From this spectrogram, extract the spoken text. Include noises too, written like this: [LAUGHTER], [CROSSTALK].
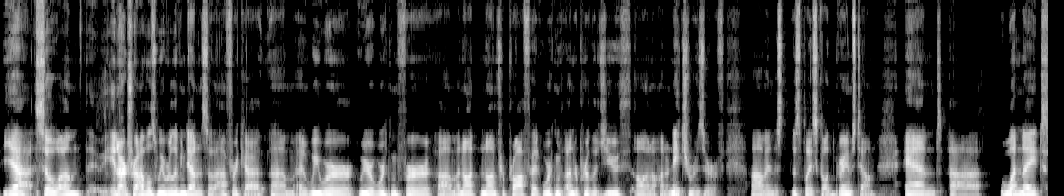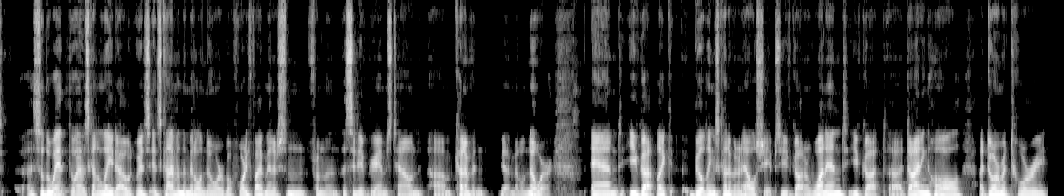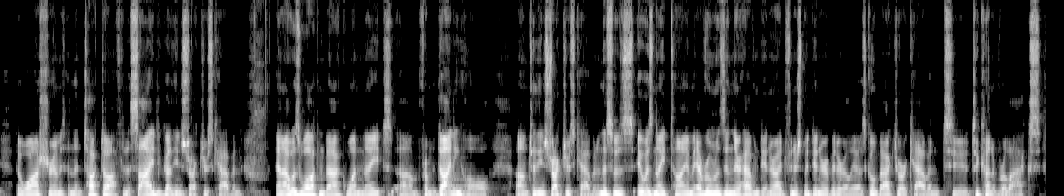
Yeah. So um, in our travels, we were living down in South Africa, um, and we were we were working for um, a non for profit, working with underprivileged youth on on a nature reserve um, in this, this place called Grahamstown. And uh, one night, so the way the way it was kind of laid out, it's, it's kind of in the middle of nowhere, about 45 minutes from, from the, the city of Grahamstown, um, kind of in yeah, the middle of nowhere. And you've got like buildings kind of in an L shape. So you've got on one end, you've got a dining hall, a dormitory, the washrooms, and then tucked off to the side, you've got the instructor's cabin. And I was walking back one night um, from the dining hall um, to the instructor's cabin. And this was, it was nighttime. Everyone was in there having dinner. I'd finished my dinner a bit early. I was going back to our cabin to, to kind of relax.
